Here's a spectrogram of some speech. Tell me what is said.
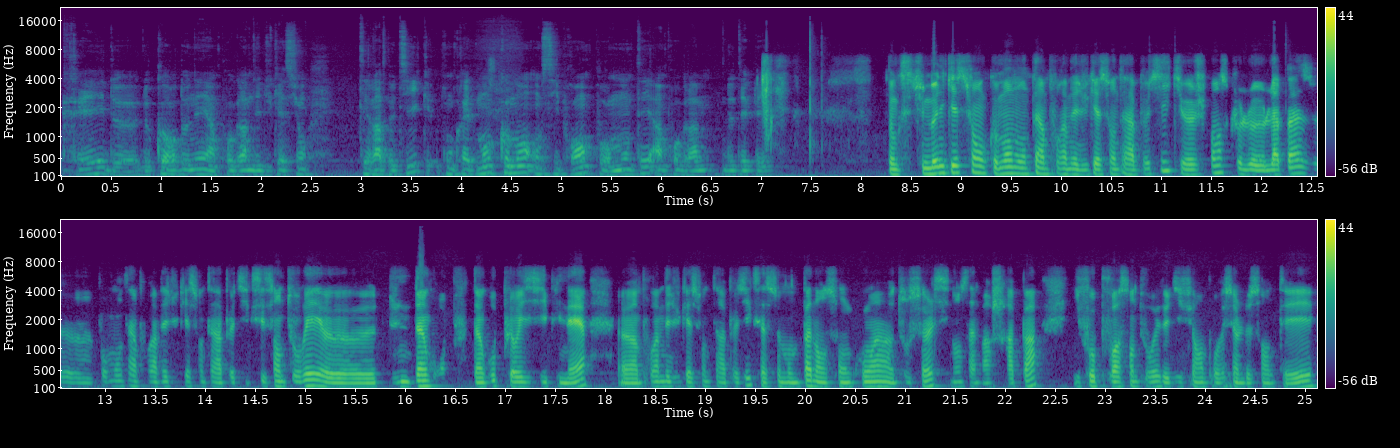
créer, de, de coordonner un programme d'éducation thérapeutique. Concrètement, comment on s'y prend pour monter un programme de TP donc c'est une bonne question. Comment monter un programme d'éducation thérapeutique? Euh, Je pense que le, la base euh, pour monter un programme d'éducation thérapeutique, c'est s'entourer euh, d'un groupe, d'un groupe pluridisciplinaire. un programme d'éducation thérapeutique, ça se monte pas dans son coin tout seul, sinon ça ne marchera pas. Il faut pouvoir s'entourer de différents professionnels de santé,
